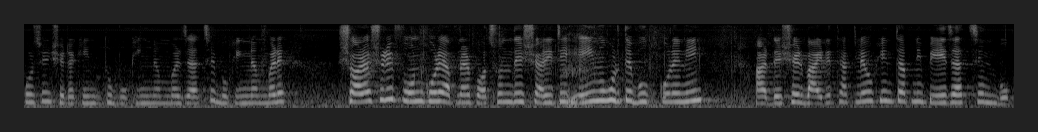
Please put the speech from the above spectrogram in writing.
করছেন সেটা কিন্তু বুকিং নাম্বার যাচ্ছে। বুকিং নাম্বারে সরাসরি ফোন করে আপনার পছন্দের শাড়িটি এই মুহূর্তে বুক করে নিন। আর দেশের বাইরে থাকলেও কিন্তু আপনি পেয়ে যাচ্ছেন বুক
